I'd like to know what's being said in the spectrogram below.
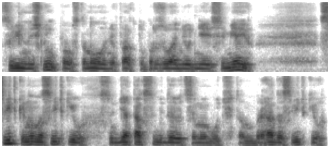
цивільний шлюб, про встановлення факту проживання однією сім'єю, свідки, ну, на свідків суддя так собі дивиться, мабуть, там бригада свідків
